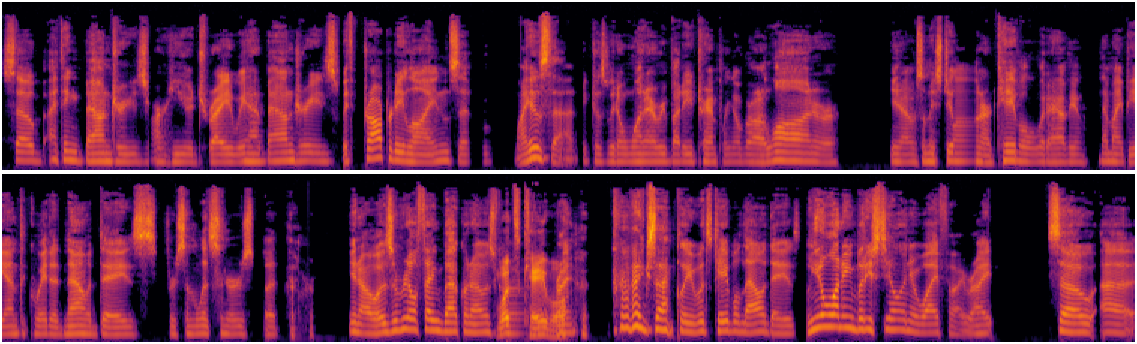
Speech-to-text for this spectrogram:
So I think boundaries are huge, right? We have boundaries with property lines. And why is that? Because we don't want everybody trampling over our lawn or you know, somebody stealing our cable, what have you. That might be antiquated nowadays for some listeners, but you know, it was a real thing back when I was. What's cable? Right? exactly. What's cable nowadays? You don't want anybody stealing your Wi-Fi, right? So uh,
